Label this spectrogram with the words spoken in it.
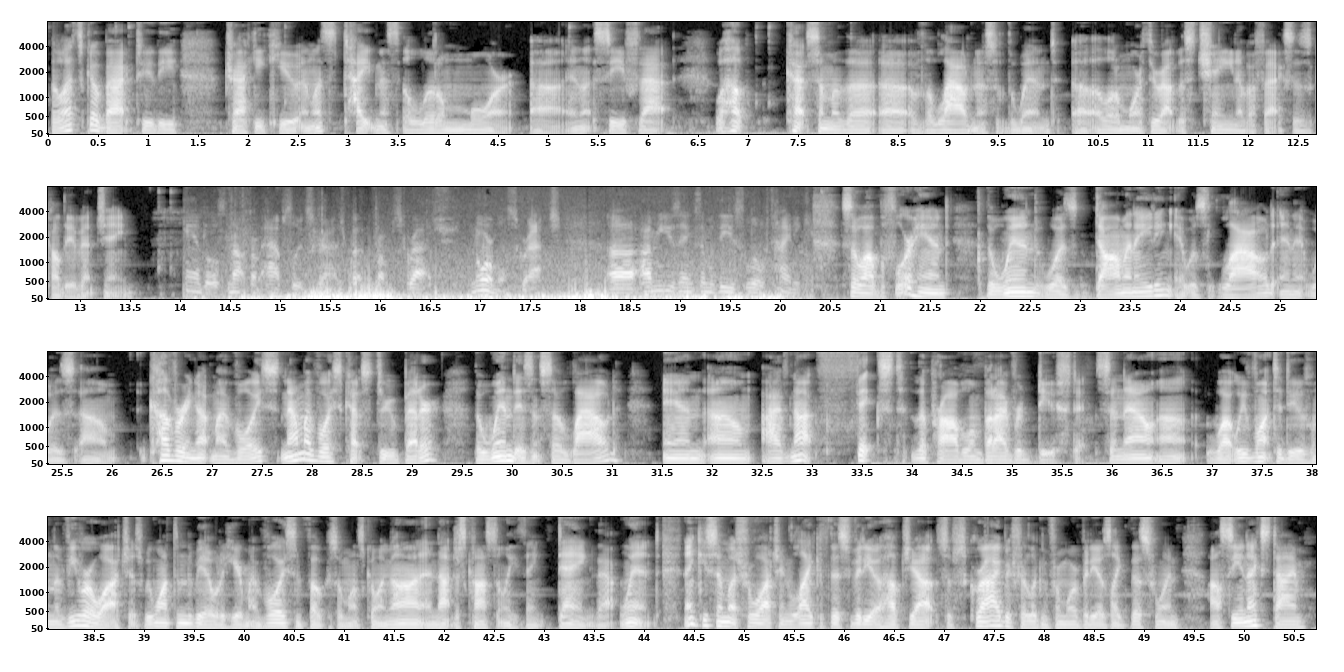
So let's go back to the track EQ and let's tighten this a little more uh, and let's see if that will help cut some of the uh, of the loudness of the wind uh, a little more throughout this chain of effects. This is called the event chain candles, not from absolute scratch, but from scratch, normal scratch. Uh, I'm using some of these little tiny. So while beforehand the wind was dominating, it was loud and it was um, covering up my voice, now my voice cuts through better. The wind isn't so loud and um, I've not fixed the problem, but I've reduced it. So now, uh, what we want to do is when the viewer watches, we want them to be able to hear my voice and focus on what's going on, and not just constantly think, "Dang, that wind." Thank you so much for watching. Like if this video helped you out. Subscribe if you're looking for more videos like this one. I'll see you next time.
